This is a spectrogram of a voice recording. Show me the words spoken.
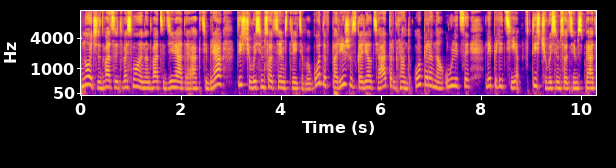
В ночь с 28 на 29 октября 1873 года в Париже сгорел театр Гранд-Опера на улице Лепелетье. В 1875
